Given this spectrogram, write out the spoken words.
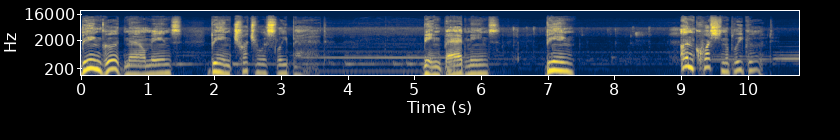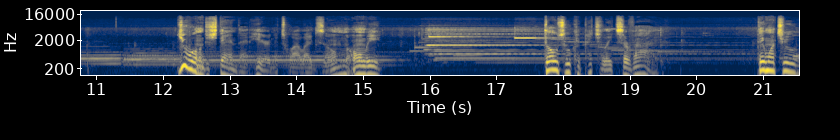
Being good now means being treacherously bad. Being bad means being unquestionably good. You will understand that here in the Twilight Zone. Only those who capitulate survive. They want to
